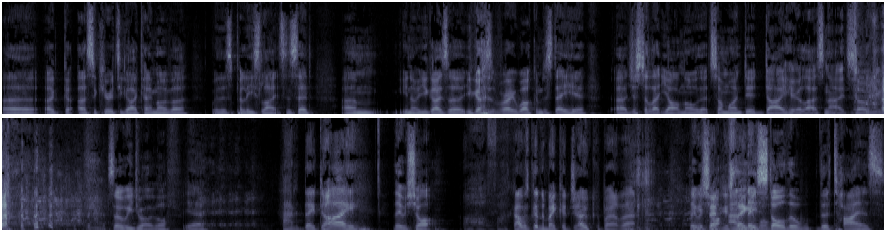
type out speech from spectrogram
a, a a security guy came over with his police lights and said, um, you know, you guys are, you guys are very welcome to stay here. Uh, just to let y'all know that someone did die here last night. So, you, so we drove off. Yeah. How did they die? They were shot. Oh fuck, I was going to make a joke about that. They were shot and they stole the, the tires.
